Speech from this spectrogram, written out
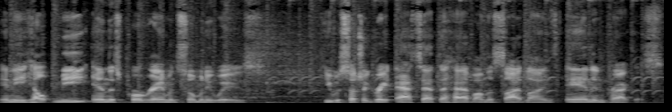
and he helped me and this program in so many ways. He was such a great asset to have on the sidelines and in practice.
